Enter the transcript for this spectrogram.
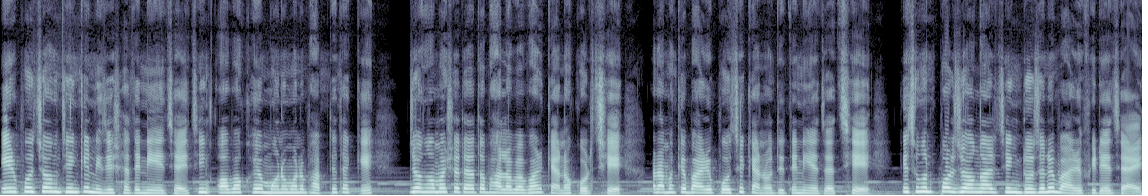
এরপর জং জিংকে নিজের সাথে নিয়ে যায়। জিং অবাক হয়ে মনে মনে ভাবতে থাকে জং আমার সাথে এত ভালো ব্যবহার কেন করছে? আর আমাকে বাইরে পৌঁছে কেন দিতে নিয়ে যাচ্ছে? কিছুক্ষণ পর জং আর জিং দুজনে বাইরে ফিরে যায়।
